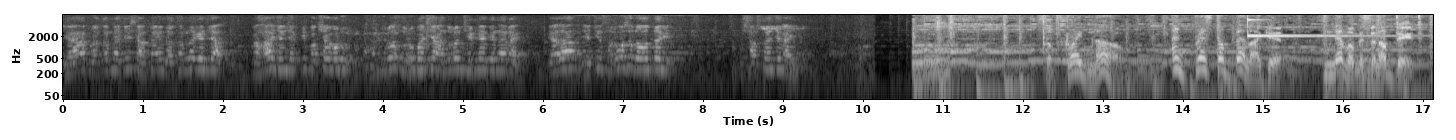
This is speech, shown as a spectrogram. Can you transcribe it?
या प्रकरणाची शासनाने दखल न घेतल्यास प्रहार जनशक्ती पक्षाकडून तीव्र स्वरूपाचे आंदोलन छेडण्यात येणार आहे याला याची सर्वस्व जबाबदारी शासनाची राहील Subscribe now and press the bell icon. Never miss an update.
